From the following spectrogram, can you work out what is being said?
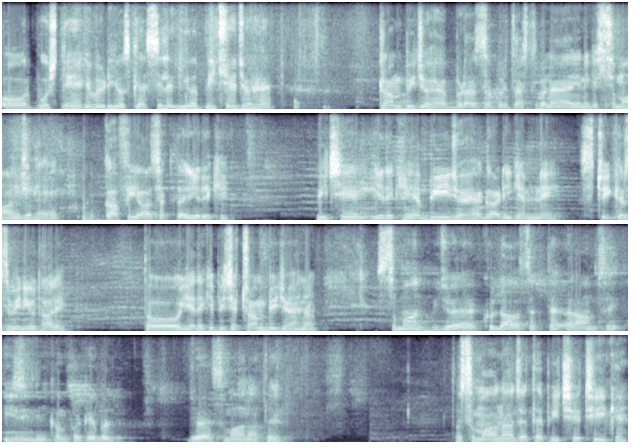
और पूछते हैं कि वीडियोस कैसी लगी और पीछे जो है ट्रंप भी जो है बड़ा ज़बरदस्त बनाया, यानी कि सामान जो है काफ़ी आ सकता है। ये देखें, पीछे, ये देखें, अभी जो है गाड़ी के हमने स्टिकर्स भी नहीं उतारे। तो ये देखिए पीछे ट्रंप भी जो है ना, सामान भी जो है खुला आ सकता है, आराम से इजीली कंफर्टेबल जो है सामान आता है। तो सामान आ जाता है पीछे, ठीक है।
